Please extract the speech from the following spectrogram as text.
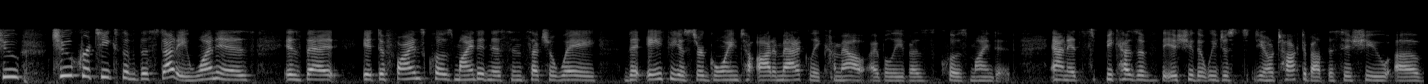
two two critiques of the study. One is is that it defines closed-mindedness in such a way that atheists are going to automatically come out, I believe, as closed-minded, and it's because of the issue that we just you know talked about. This issue of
